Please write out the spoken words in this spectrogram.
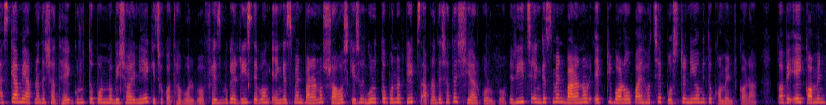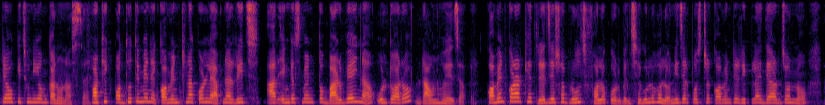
আজকে আমি আপনাদের সাথে গুরুত্বপূর্ণ বিষয় নিয়ে কিছু কথা বলব। ফেসবুকের রিচ এবং এঙ্গেজমেন্ট বাড়ানোর সহজ কিছু গুরুত্বপূর্ণ টিপস আপনাদের সাথে শেয়ার করব। রিচ এঙ্গেজমেন্ট বাড়ানোর একটি বড় উপায় হচ্ছে পোস্টে নিয়মিত কমেন্ট করা। তবে এই কমেন্টেও কিছু নিয়ম কানুন আছে। সঠিক পদ্ধতি মেনে কমেন্ট না করলে আপনার রিচ আর এঙ্গেজমেন্ট তো বাড়বেই না, উল্টো আরও ডাউন হয়ে যাবে। কমেন্ট করার ক্ষেত্রে যেসব রুলস ফলো করবেন, সেগুলো হলো নিজের পোস্টের কমেন্টের রিপ্লাই দেওয়ার জন্য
